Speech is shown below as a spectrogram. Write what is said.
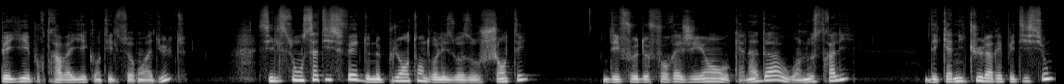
payer pour travailler quand ils seront adultes, s'ils sont satisfaits de ne plus entendre les oiseaux chanter, des feux de forêt géants au Canada ou en Australie, des canicules à répétition,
